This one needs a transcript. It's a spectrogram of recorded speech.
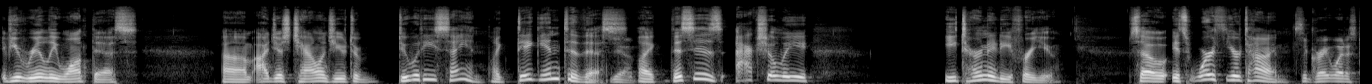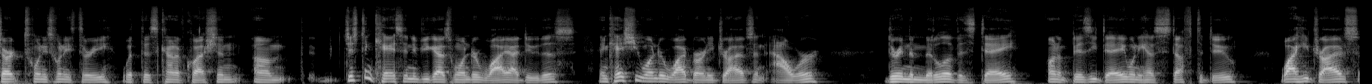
if you really want this, um, I just challenge you to do what he's saying. Like dig into this. Yeah. Like this is actually eternity for you. So it's worth your time. It's a great way to start 2023 with this kind of question. Um, just in case any of you guys wonder why I do this, in case you wonder why Bernie drives an hour during the middle of his day on a busy day when he has stuff to do, why he drives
